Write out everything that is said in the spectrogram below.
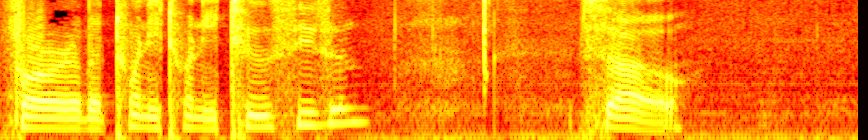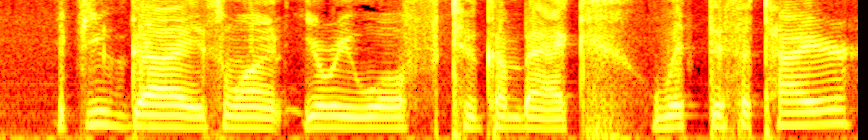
for the 2022 season. So, if you guys want Yuri Wolf to come back with this attire,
